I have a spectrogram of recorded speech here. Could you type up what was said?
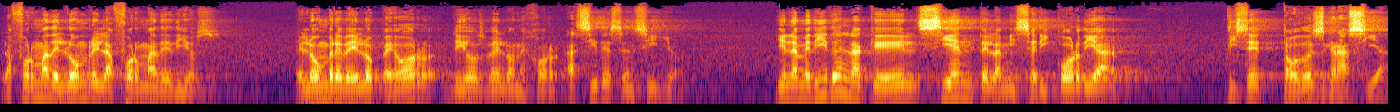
la forma del hombre y la forma de Dios. El hombre ve lo peor, Dios ve lo mejor, así de sencillo. Y en la medida en la que Él siente la misericordia, dice, todo es gracia.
